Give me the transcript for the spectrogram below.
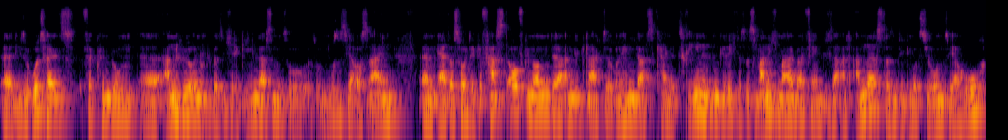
äh, diese Urteilsverkündung äh, anhören und über sich ergehen lassen. So, so muss es ja auch sein. Ähm, er hat das heute gefasst aufgenommen, der Angeklagte. Ohnehin gab es keine Tränen im Gericht. Das ist manchmal bei Fällen dieser Art anders. Da sind die Emotionen sehr hoch.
